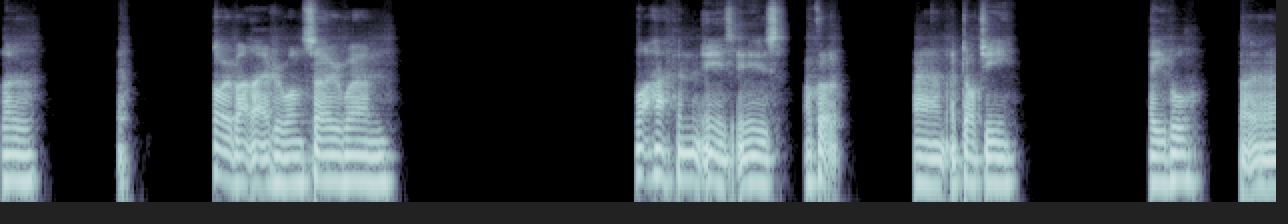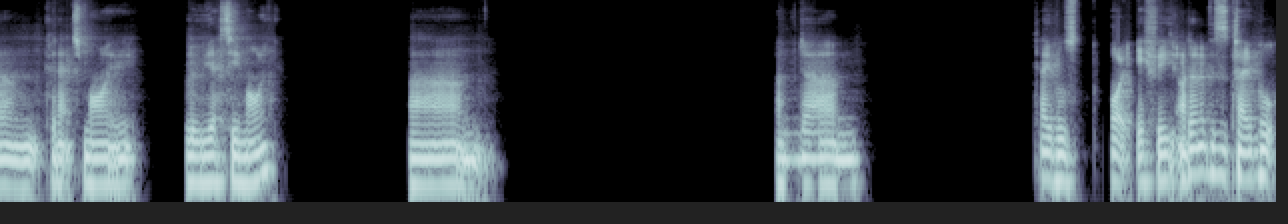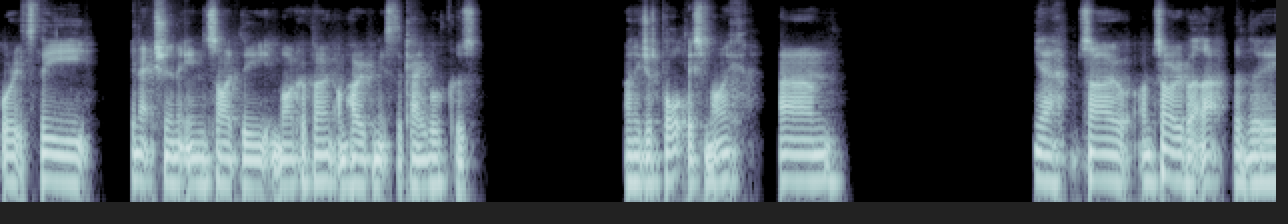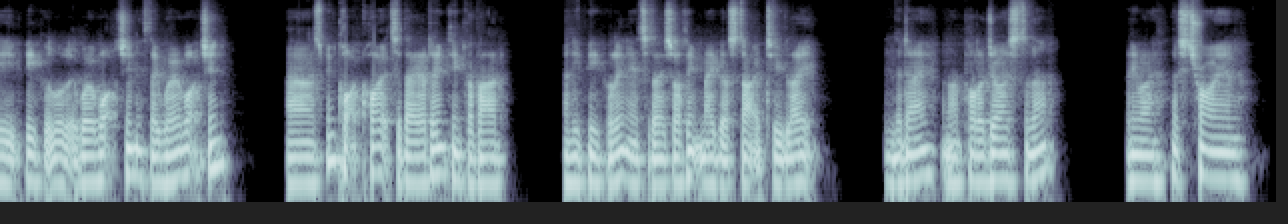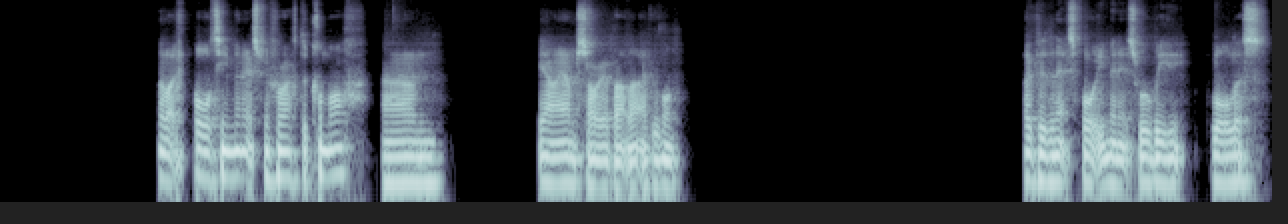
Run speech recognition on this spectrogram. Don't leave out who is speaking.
Speaker 1: Sorry about that, everyone. So, um, what happened is, is I've got um, a dodgy cable that um, connects my Blue Yeti mic. Um, and um, cable's quite iffy. I don't know if it's a cable or it's the connection inside the microphone. I'm hoping it's the cable because I only just bought this mic. Um, yeah, so I'm sorry about that for the people that were watching, if they were watching. Uh, it's been quite quiet today. I don't think I've had many people in here today, so I think maybe I started too late in the day, and I apologise to that. Anyway, let's try and like 14 minutes before I have to come off. Um, yeah, I am sorry about that, everyone. Hopefully, the next 40 minutes will be flawless.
